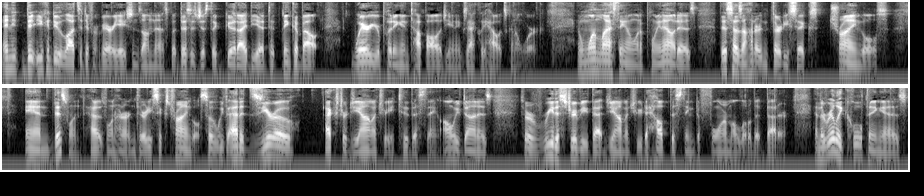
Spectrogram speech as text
And you can do lots of different variations on this, but this is just a good idea to think about where you're putting in topology and exactly how it's going to work. And one last thing I want to point out is this has 136 triangles and this one has 136 triangles. So we've added zero extra geometry to this thing. All we've done is sort of redistribute that geometry to help this thing to form a little bit better. And the really cool thing is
